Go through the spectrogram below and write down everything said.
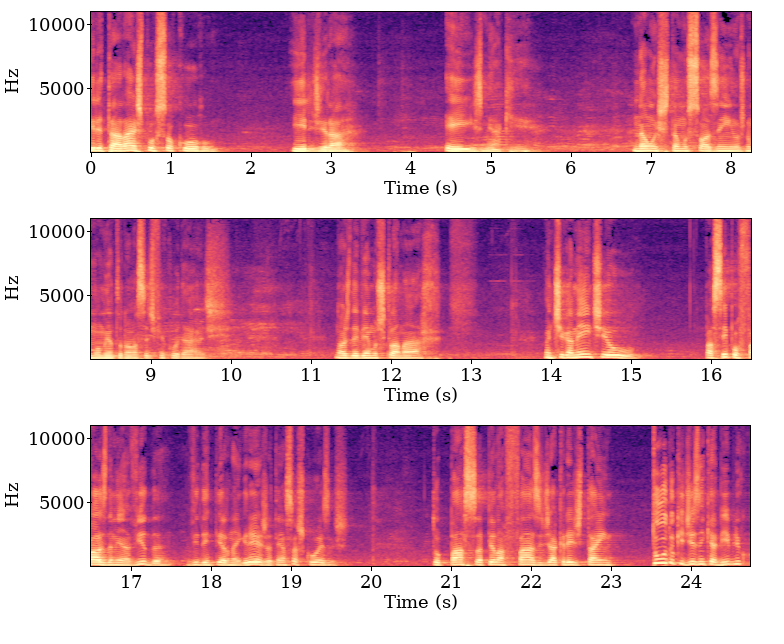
Gritarás por socorro, e Ele dirá: Eis-me aqui. Não estamos sozinhos no momento da nossa dificuldade. Nós devemos clamar. Antigamente eu passei por fase da minha vida, vida inteira na igreja, tem essas coisas. Tu passa pela fase de acreditar em tudo que dizem que é bíblico,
